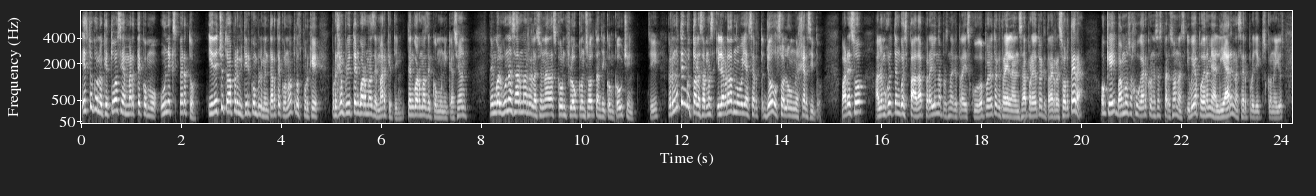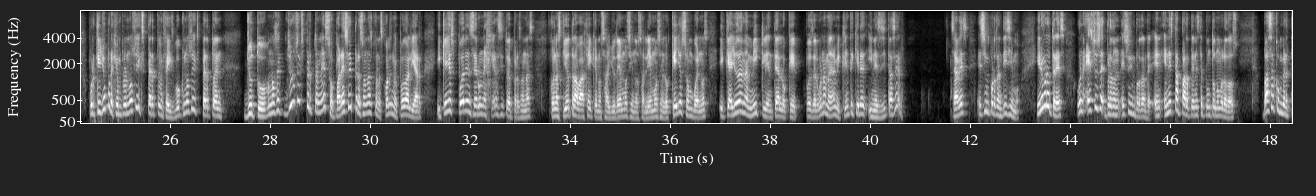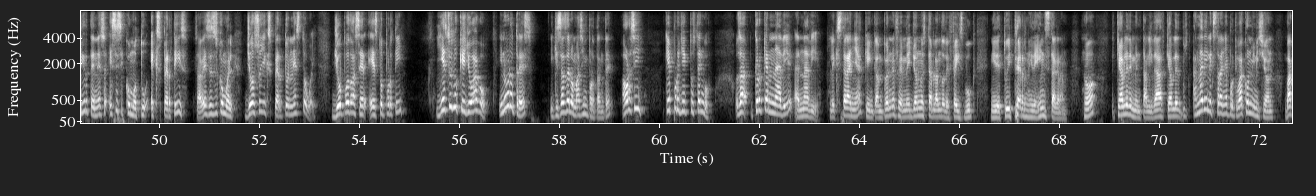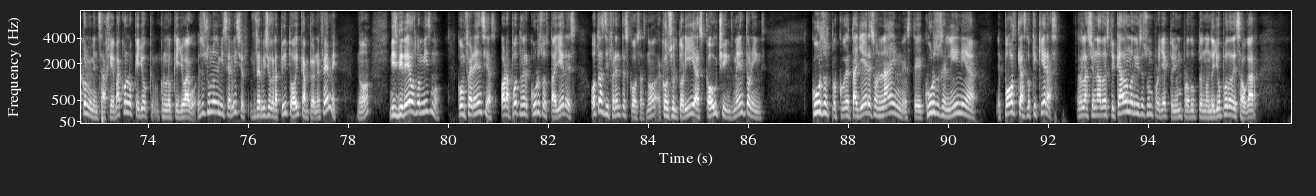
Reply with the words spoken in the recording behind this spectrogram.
esto con lo que tú vas a llamarte como un experto. Y de hecho te va a permitir complementarte con otros porque, por ejemplo, yo tengo armas de marketing, tengo armas de comunicación. Tengo algunas armas relacionadas con Flow Consultant y con coaching, ¿sí? Pero no tengo todas las armas y la verdad no voy a hacer yo solo un ejército. Para eso, a lo mejor tengo espada, pero hay una persona que trae escudo, pero hay otra que trae lanza, pero hay otra que trae resortera. Ok, vamos a jugar con esas personas y voy a poderme aliar en hacer proyectos con ellos. Porque yo, por ejemplo, no soy experto en Facebook, no soy experto en YouTube, no sé, yo no soy experto en eso. Para eso hay personas con las cuales me puedo aliar y que ellos pueden ser un ejército de personas con las que yo trabaje y que nos ayudemos y nos aliemos en lo que ellos son buenos y que ayudan a mi cliente a lo que, pues de alguna manera, mi cliente quiere y necesita hacer. ¿Sabes? Es importantísimo. Y número tres, esto es, perdón, eso es importante. En, en, esta parte, en este punto número dos, vas a convertirte en eso. Ese es como tu expertise, ¿sabes? Ese es como el yo soy experto en esto, güey. Yo puedo hacer esto por ti. Y esto es lo que yo hago. Y número tres, y quizás de lo más importante, ahora sí, ¿qué proyectos tengo? O sea, creo que a nadie, a nadie le extraña que en Campeón FM yo no esté hablando de Facebook, ni de Twitter, ni de Instagram, ¿no? Que hable de mentalidad, que hable de... Pues, a nadie le extraña porque va con mi misión, va con mi mensaje, va con lo que yo, con lo que yo hago. Eso es uno de mis servicios, un servicio gratuito hoy, Campeón FM, ¿no? Mis videos, lo mismo. Conferencias. Ahora puedo tener cursos, talleres, otras diferentes cosas, ¿no? Consultorías, coachings, mentorings, cursos, talleres online, este, cursos en línea, eh, podcast, lo que quieras relacionado a esto. Y cada uno de ellos es un proyecto y un producto en donde yo puedo desahogar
